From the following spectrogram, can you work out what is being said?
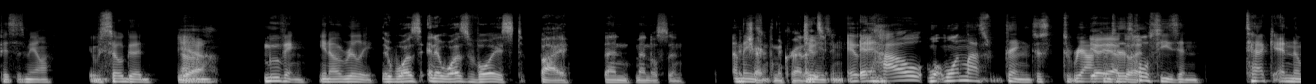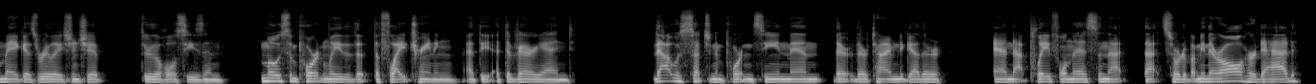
Pisses me off. It was so good. Yeah, um, moving. You know, really. It was, and it was voiced by Ben Mendelsohn. Amazing. I checked in the credits. Amazing. It, and how? One last thing, just to react yeah, yeah, this whole season, Tech and Omega's relationship through the whole season. Most importantly, the the flight training at the at the very end. That was such an important scene, man. Their their time together and that playfulness and that that sort of I mean they're all her dad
